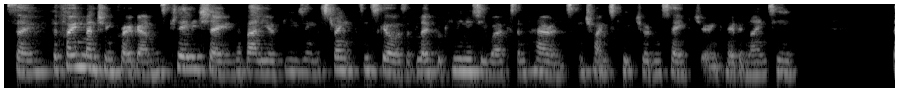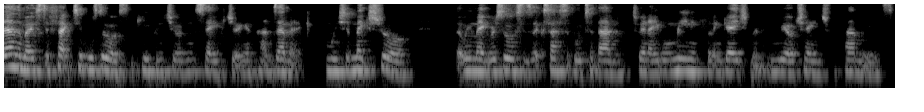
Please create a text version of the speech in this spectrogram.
So the phone mentoring programme has clearly shown the value of using the strengths and skills of local community workers and parents in trying to keep children safe during COVID-19. They're the most effective resource for keeping children safe during a pandemic, and we should make sure that we make resources accessible to them to enable meaningful engagement and real change for families.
